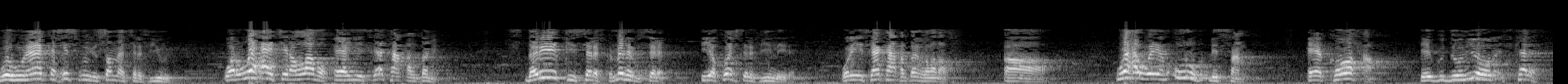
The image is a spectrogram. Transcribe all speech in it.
وهناك حسم يسمى السلفيون. وروحة ترى الله أي إسكاك عقل ضمي طريق السلف مذهب السلف. يقوح السلفيين ليلة وري إسكاك عقل ضمي لبضاف آه. وحوة ينقره بالسن إيه كوحة. إيه قدومية هو إسكاله.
